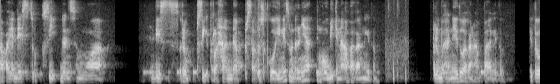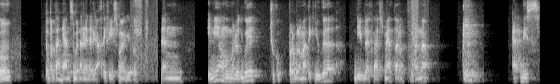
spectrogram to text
apa ya destruksi dan semua disrupsi terhadap status quo ini sebenarnya mau bikin apa kan gitu. Perubahannya itu akan apa gitu. Itu hmm. itu pertanyaan sebenarnya dari aktivisme gitu. Dan ini yang menurut gue cukup problematik juga di Black Lives Matter karena at this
